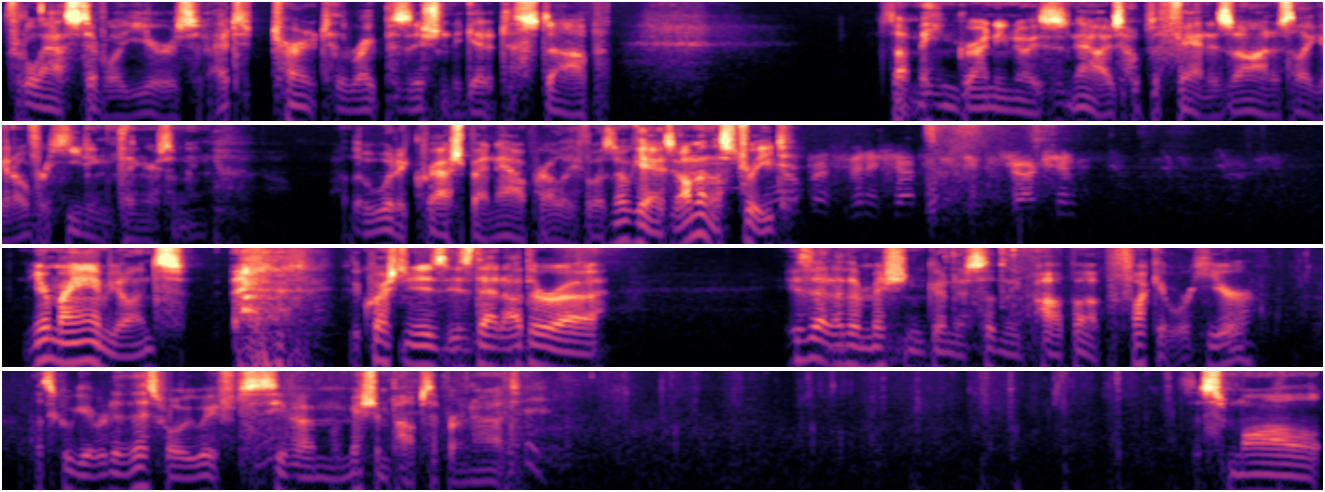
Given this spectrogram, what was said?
for the last several years. I had to turn it to the right position to get it to stop. It's not making grinding noises now. I just hope the fan is on. It's like an overheating thing or something. Although it would have crashed by now probably if it was. Okay, so I'm on the street. Near my ambulance. the question is, is that other uh, is that other mission gonna suddenly pop up? Fuck it, we're here. Let's go get rid of this while we wait to see if a mission pops up or not. It's a small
